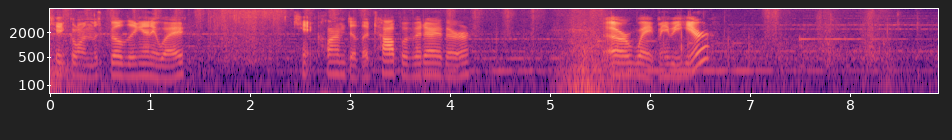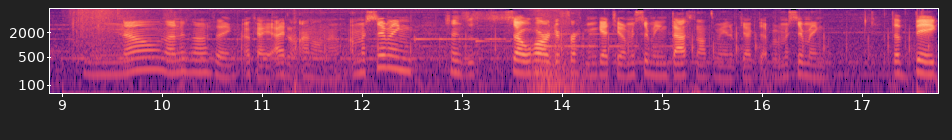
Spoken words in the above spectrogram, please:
Can't go in this building anyway. Can't climb to the top of it either. Or wait, maybe here? No, that is not a thing. Okay, I don't I don't know. I'm assuming since it's so hard to freaking get to, I'm assuming that's not the main objective. I'm assuming the big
